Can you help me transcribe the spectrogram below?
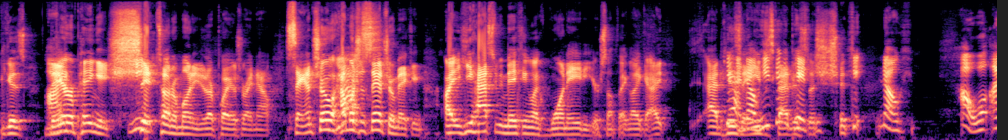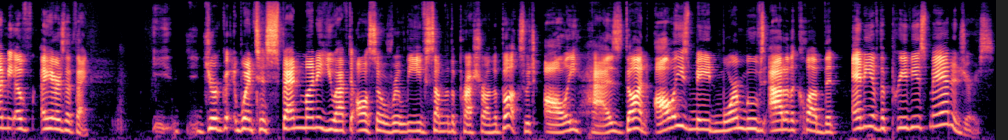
because they I, are paying a shit ton of money to their players right now. Sancho, yes. how much is Sancho making? I he has to be making like 180 or something. Like I at his yeah, no, age, he's that is a shit. He, no, oh well. I mean, here's the thing you're when to spend money, you have to also relieve some of the pressure on the books, which Ole has done. Ole's made more moves out of the club than any of the previous managers.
